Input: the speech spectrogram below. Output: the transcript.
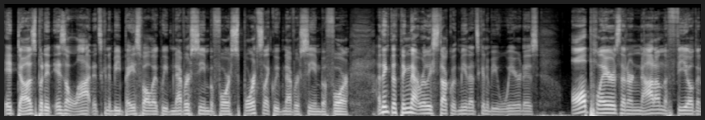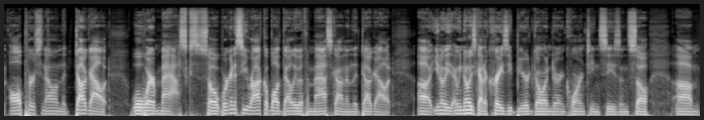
It does, but it is a lot. It's going to be baseball like we've never seen before, sports like we've never seen before. I think the thing that really stuck with me that's going to be weird is all players that are not on the field and all personnel in the dugout will wear masks. So we're going to see Rocco Baldelli with a mask on in the dugout. Uh, you know, we know he's got a crazy beard going during quarantine season. So, um,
